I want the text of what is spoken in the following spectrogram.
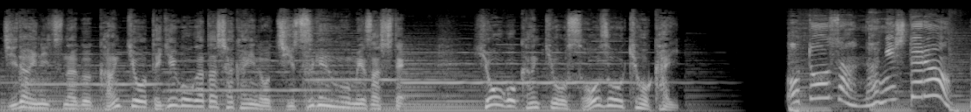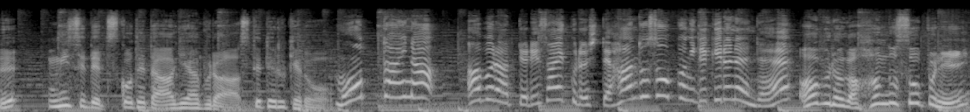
時代につなぐ環境適合型社会の実現を目指して兵庫環境創造協会。お父さん何してるん？え店で使ってた揚げ油捨ててるけど。もったいな油ってリサイクルしてハンドソープにできるねんで。油がハンドソープに？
